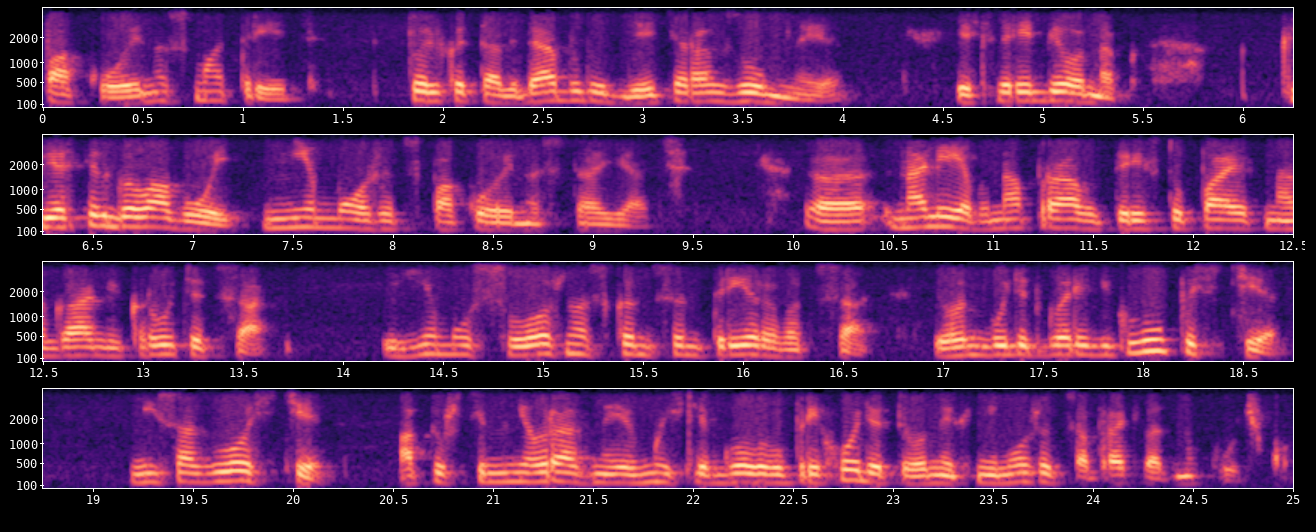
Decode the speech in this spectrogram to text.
спокойно смотреть. Только тогда будут дети разумные. Если ребенок крестит головой, не может спокойно стоять, э, налево, направо переступает ногами, крутится, ему сложно сконцентрироваться. И он будет говорить глупости, не со злости, а потому что мне разные мысли в голову приходят, и он их не может собрать в одну кучку.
